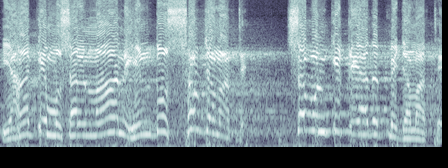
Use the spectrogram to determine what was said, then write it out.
یہاں کے مسلمان ہندو سب جمع تھے، سب ان کی قیادت میں جمع تھے۔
